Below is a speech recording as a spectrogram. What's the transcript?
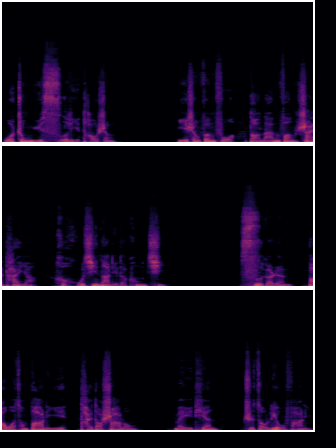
我终于死里逃生，医生吩咐到南方晒太阳和呼吸那里的空气。四个人把我从巴黎抬到沙龙，每天只走六法里。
